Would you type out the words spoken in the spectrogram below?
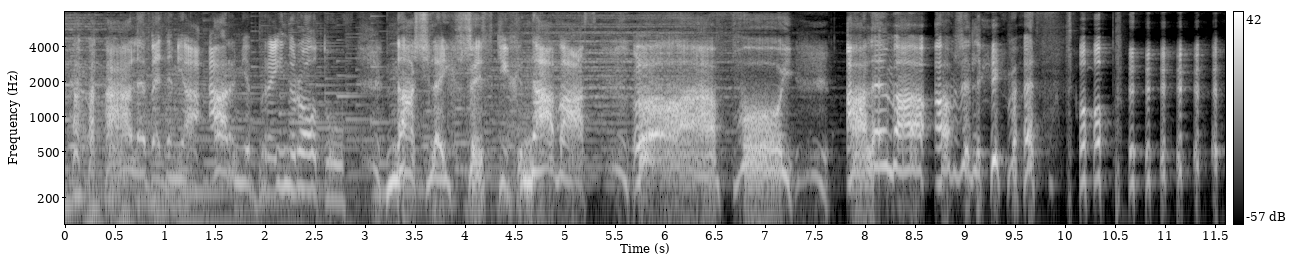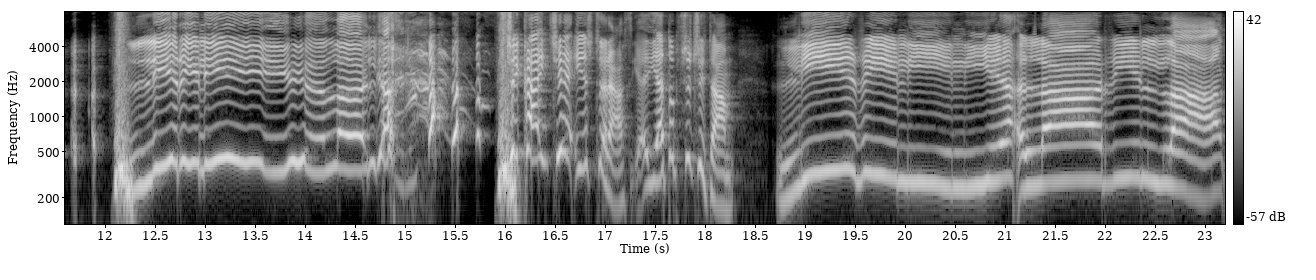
Ale będę miała armię brainrotów! Naślę ich wszystkich na was! O, fuj! Ale ma obrzydliwe stopy! Liri li, la, la. Czekajcie, jeszcze raz, ja, ja to przeczytam. Liri li, li, la, ri, la.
